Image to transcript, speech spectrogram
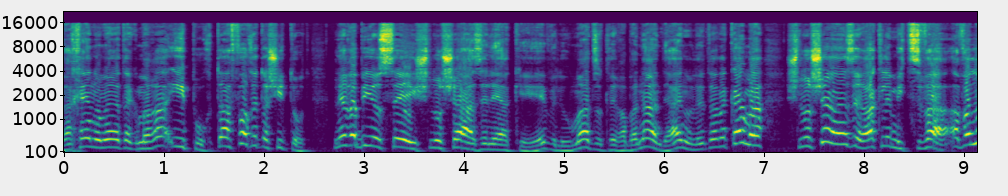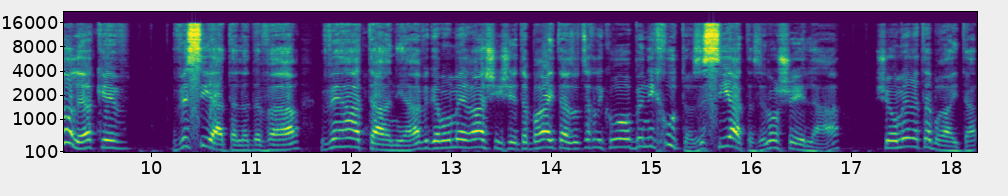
ואכן אומרת הגמרא, היפוך, תהפוך את השיטות. לרבי יוסי שלושה זה לעכב, ולעומת זאת לרבנן, דהיינו לתנא קמא, שלושה זה רק למצווה, אבל לא לעכב. וסייעת לדבר, והתניא, וגם אומר רש"י שאת הברייתא הזאת צריך לקרוא בניחותא, זה סייעתא, זה לא שאלה, שאומרת הברייתא,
